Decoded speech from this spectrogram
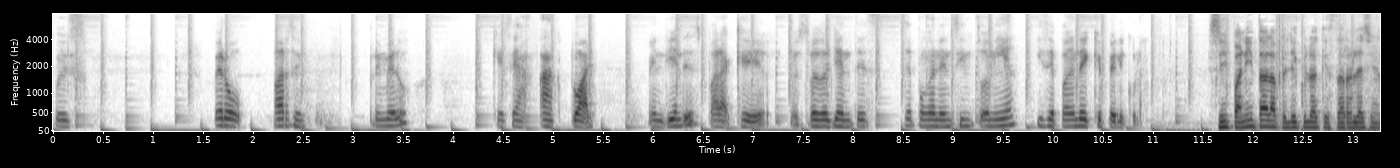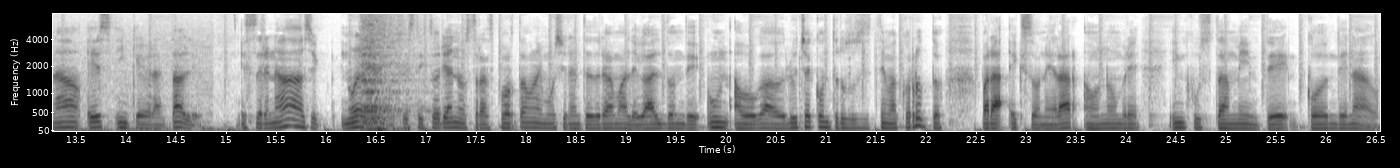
pues... Pero, parce, primero que sea actual, ¿me entiendes? Para que nuestros oyentes se pongan en sintonía y sepan de qué película. Sí, panita, la película que está relacionada es Inquebrantable. Estrenada hace nueve años, esta historia nos transporta a un emocionante drama legal donde un abogado lucha contra su sistema corrupto para exonerar a un hombre injustamente condenado.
